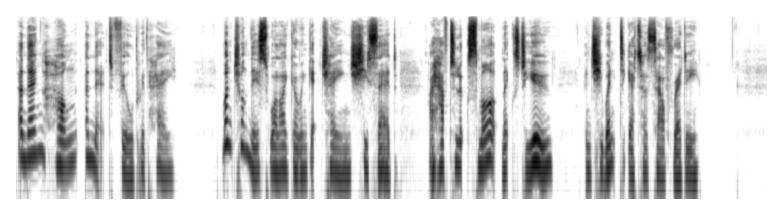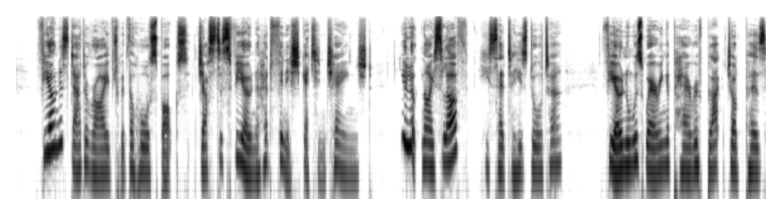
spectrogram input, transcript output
and then hung a net filled with hay. Munch on this while I go and get changed, she said. I have to look smart next to you. And she went to get herself ready. Fiona's dad arrived with the horse box just as Fiona had finished getting changed. You look nice, love, he said to his daughter. Fiona was wearing a pair of black jodhpurs,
